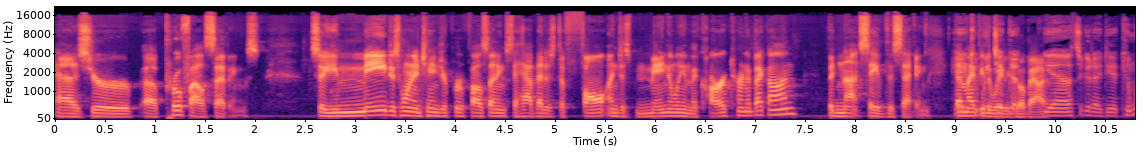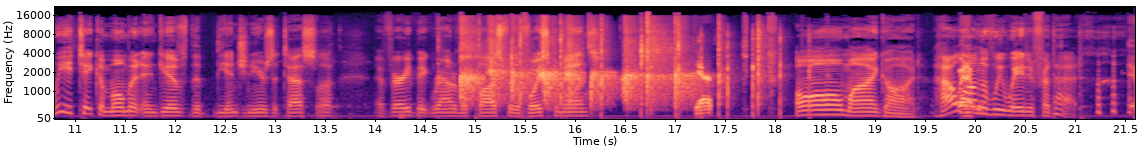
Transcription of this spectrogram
as your uh, profile settings. So you may just want to change your profile settings to have that as default and just manually in the car turn it back on, but not save the setting. That Hey, might be the way to take go a- about it. Yeah, that's a good idea. Can we take a moment and give the, the engineers at Tesla a very big round of applause for the voice commands? Yes. Oh my God! How When long was- have we waited for that? yeah,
